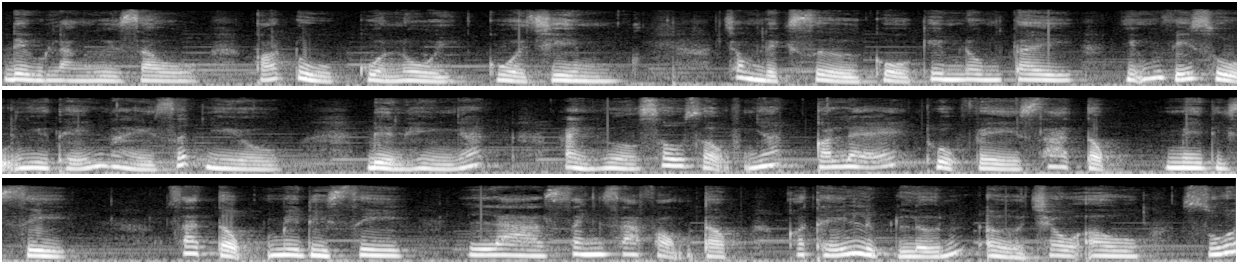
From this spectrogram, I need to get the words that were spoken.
đều là người giàu, có đủ của nổi, của chìm, trong lịch sử cổ kim Đông Tây, những ví dụ như thế này rất nhiều. Điển hình nhất, ảnh hưởng sâu rộng nhất có lẽ thuộc về gia tộc Medici. Gia tộc Medici là danh gia vọng tộc có thế lực lớn ở châu Âu suốt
